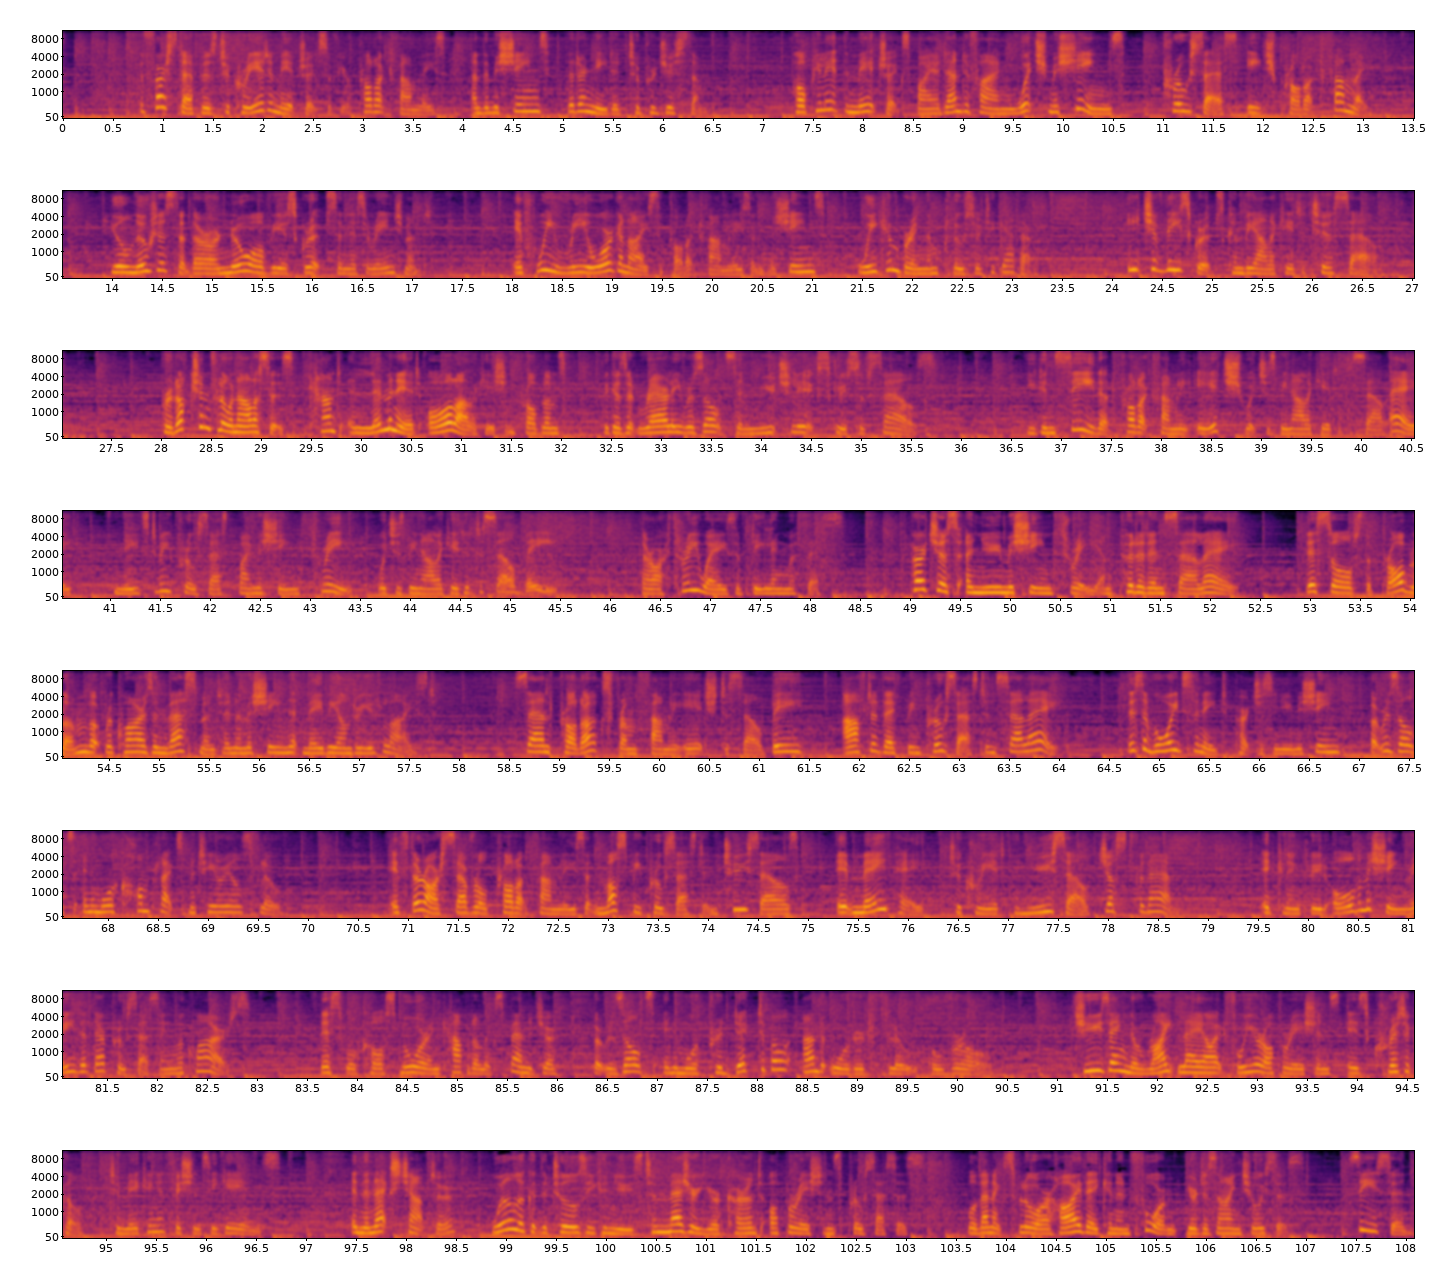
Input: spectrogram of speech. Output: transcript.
The first step is to create a matrix of your product families and the machines that are needed to produce them. Populate the matrix by identifying which machines process each product family. You'll notice that there are no obvious groups in this arrangement. If we reorganise the product families and machines, we can bring them closer together. each of these groups can be allocated to a cell. Production flow analysis can't eliminate all allocation problems because it rarely results in mutually exclusive cells. You can see that product family H, which has been allocated to cell A, needs to be processed by machine 3, which has been allocated to cell B. There are three ways of dealing with this. Purchase a new machine 3 and put it in cell A. This solves the problem but requires investment in a machine that may be underutilised. Send products from family H to cell B after they've been processed in cell A. This avoids the need to purchase a new machine but results in a more complex materials flow. If there are several product families that must be processed in two cells, it may pay to create a new cell just for them. It can include all the machinery that their processing requires. This will cost more in capital expenditure, but results in a more predictable and ordered flow overall. Choosing the right layout for your operations is critical to making efficiency gains. In the next chapter, we'll look at the tools you can use to measure your current operations processes. We'll then explore how they can inform your design choices. See you soon.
